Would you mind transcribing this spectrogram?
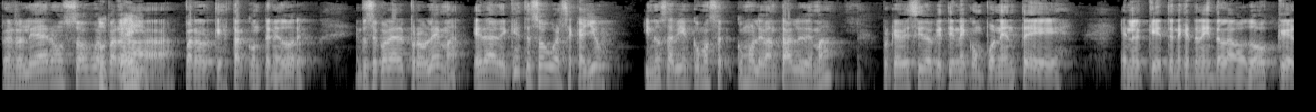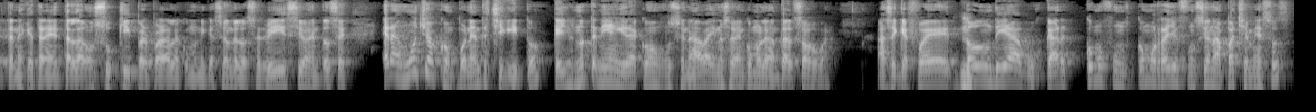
Pero en realidad era un software para, para orquestar contenedores. Entonces, ¿cuál era el problema? Era de que este software se cayó y no sabían cómo, cómo levantarlo y demás, porque había sido que tiene componente en el que tenés que tener instalado Docker, tenés que tener instalado un Zookeeper para la comunicación de los servicios. Entonces, eran muchos componentes chiquitos que ellos no tenían idea cómo funcionaba y no sabían cómo levantar el software. Así que fue Mm. todo un día a buscar cómo, cómo rayos funciona Apache Mesos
